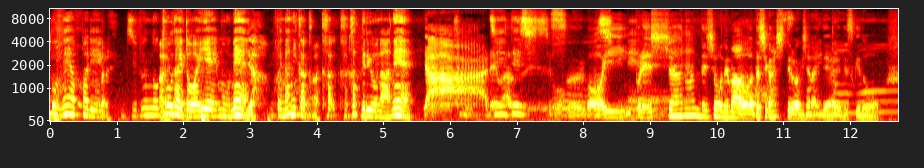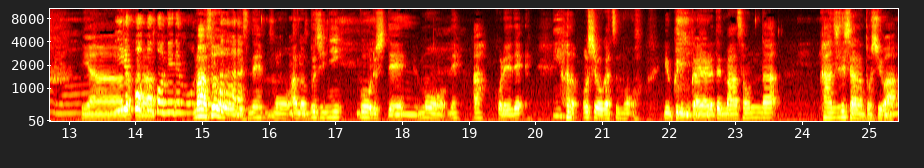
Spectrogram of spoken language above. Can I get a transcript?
とね、やっぱりはい自分の兄弟とはいえ、もうね、いややっぱり何かかかかかってるようなね。いやー、あれはすごいプレッシャーなんでしょうね。まあ私が走ってるわけじゃないんであれですけど。いやー、見る方もね、でも。まあそうですね。もう、あの、無事にゴールして、うんもうね、あ、これで、ねあの、お正月もゆっくり迎えられて、まあそんな感じでした、あの年は。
